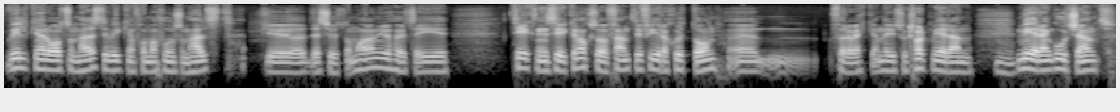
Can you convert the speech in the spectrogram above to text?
vilken roll som helst i vilken formation som helst. Och, eh, dessutom har han ju höjt sig i tekningscirkeln också, 54-17 eh, förra veckan. Det är ju såklart mer än, Mm. mer än godkänt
